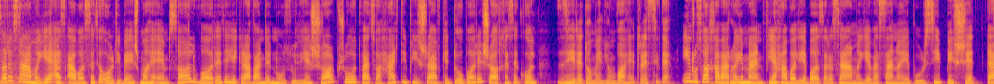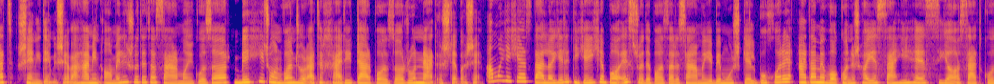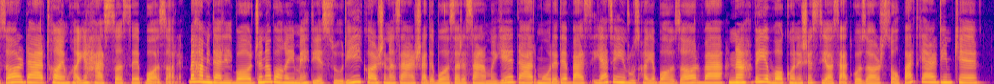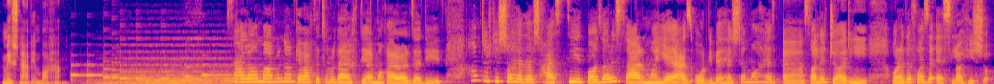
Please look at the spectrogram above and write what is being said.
بازار سرمایه از اواسط اردیبهشت ماه امسال وارد یک روند نزولی sharp شد و تا حدی پیش رفت که دوباره شاخص کل زیر دو میلیون واحد رسیده. این روزها خبرهای منفی حوالی بازار سرمایه و صنایع بورسی به شدت شنیده میشه و همین عاملی شده تا سرمایه گذار به هیچ عنوان جرأت خرید در بازار رو نداشته باشه. اما یکی از دلایل دیگه ای که باعث شده بازار سرمایه به مشکل بخوره عدم واکنش های صحیح سیاست گذار در time های حساس بازاره. به همین دلیل با جناب آقای مهدی سوری کارشناس ارشد بازار سرمایه در مورد وضعیت این روزهای بازار و نحوه واکنش سیاستگزار صحبت کردیم که میشنویم با هم. سلام ممنونم که وقتتون رو در اختیار ما قرار دادید همطور که شاهدش هستید بازار سرمایه از اردیبهشت ماه سال جاری وارد فاز اصلاحی شد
